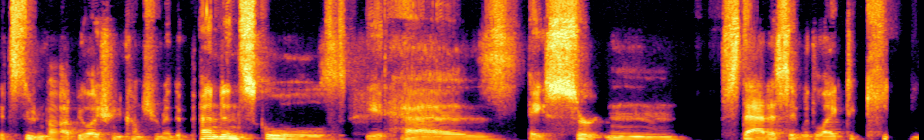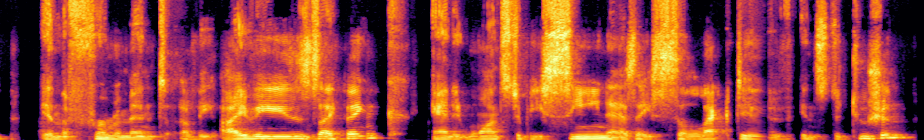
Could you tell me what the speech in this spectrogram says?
its student population comes from independent schools. It has a certain status it would like to keep in the firmament of the Ivies, I think, and it wants to be seen as a selective institution.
